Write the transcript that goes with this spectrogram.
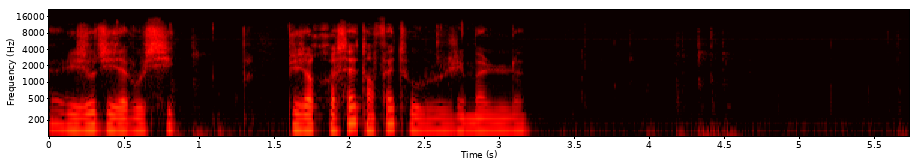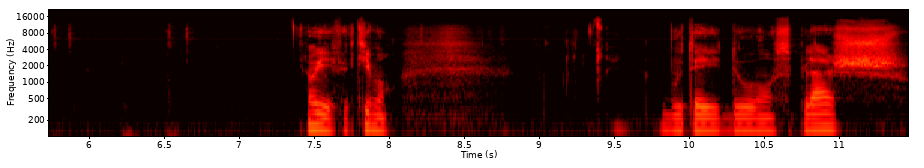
Les autres, ils avaient aussi plusieurs recettes en fait ou j'ai mal. Oui, effectivement. bouteille d'eau en splash,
